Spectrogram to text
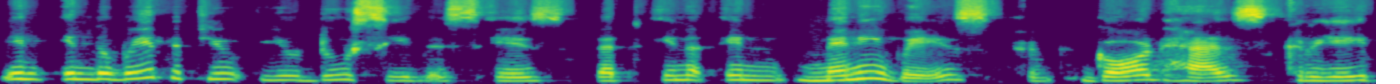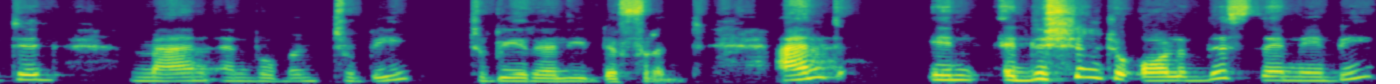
in in the way that you you do see this is that in in many ways God has created man and woman to be to be really different, and in addition to all of this, there may be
